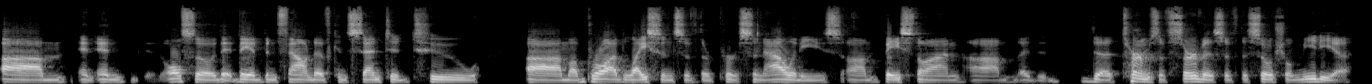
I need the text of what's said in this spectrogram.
Um, and, and also that they had been found to have consented to um, a broad license of their personalities um, based on um, the terms of service of the social media.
